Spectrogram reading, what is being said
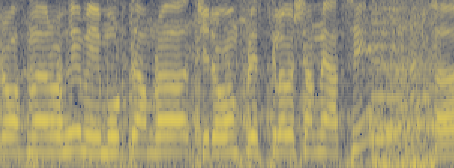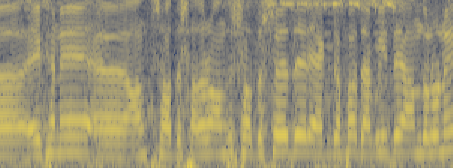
রহমান রহিম। এই মুহূর্তে আমরা চিটাগং প্রেস ক্লাবের সামনে আছি। এখানে সাধারণ আনসার সদস্যদের এক দফা দাবিতে আন্দোলনে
